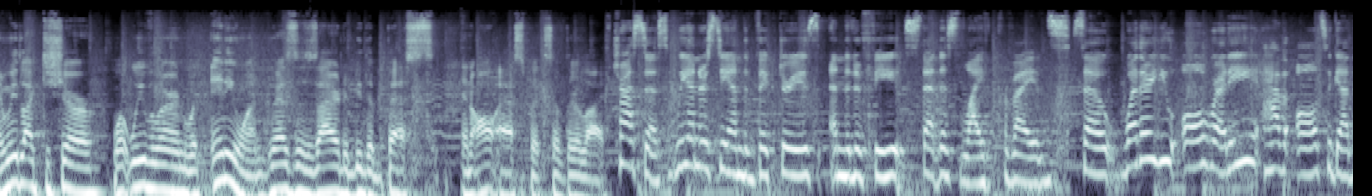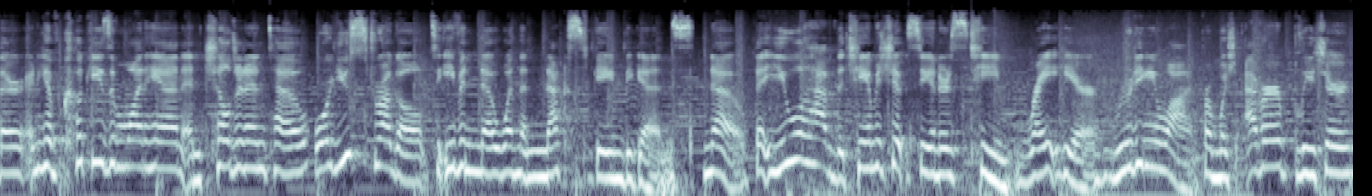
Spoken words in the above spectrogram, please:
And we'd like to share what we've learned with anyone who has the desire to be the best in all aspects of their life. Trust us, we understand the victories and the defeats that this life provides. So, whether you already have it all together and you have cookies in one hand and children in tow, or you struggle to even know when the next game begins, know that you will have the championship standards team right here rooting you on from whichever bleacher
